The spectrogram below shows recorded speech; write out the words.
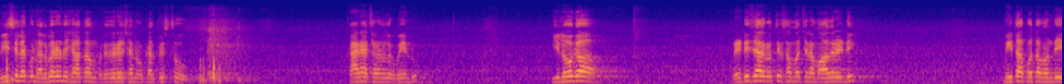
బీసీలకు నలభై రెండు శాతం రిజర్వేషన్ కల్పిస్తూ కార్యాచరణలకు పోయిండ్రు. ఈలోగా రెడ్డి జాగృతికి సంబంధించిన మాదిరెడ్డి మిగతా కొంతమంది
